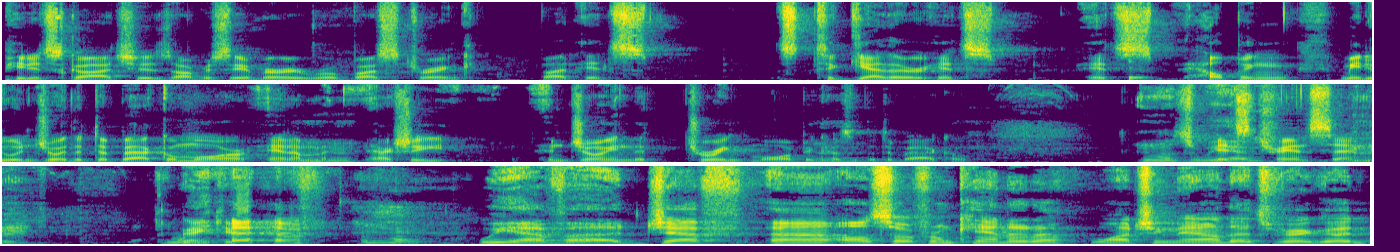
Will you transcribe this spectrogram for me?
peated Scotch is obviously a very robust drink, but it's together. It's it's helping me to enjoy the tobacco more, and I'm actually enjoying the drink more because of the tobacco. Oh, so we It's have, transcended. Thank you. have- we have uh, Jeff, uh, also from Canada, watching now. That's very good.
